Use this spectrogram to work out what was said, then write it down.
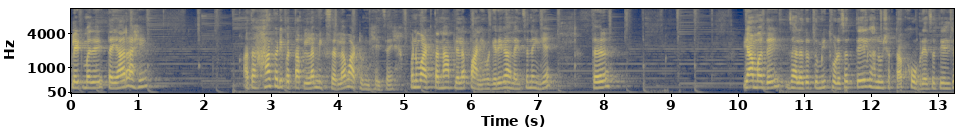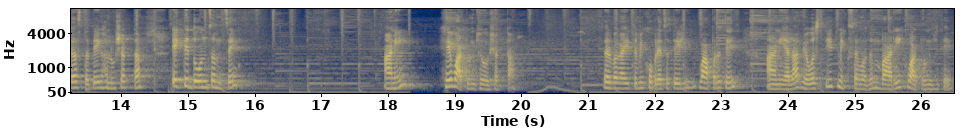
प्लेटमध्ये तयार आहे. आता हा कढीपत्ता आपल्याला मिक्सरला वाटून घ्यायचा आहे. पण वाटताना आपल्याला पाणी वगैरे घालायचं नाही आहे तर यामध्ये झालं तर तुम्ही थोडंसं तेल घालू शकता. खोबऱ्याचं तेल जे असतं ते घालू शकता. एक ते दोन चमचे आणि हे वाटून घेऊ शकता. तर बघा इथं मी खोबऱ्याचं तेल वापरते आणि याला व्यवस्थित मिक्सरमधून बारीक वाटून घेते.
